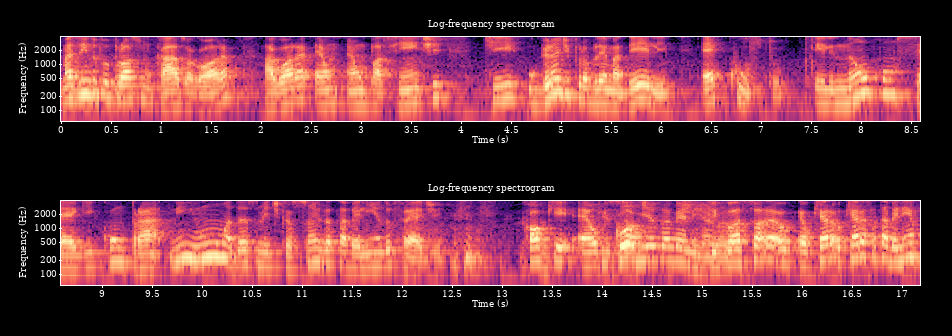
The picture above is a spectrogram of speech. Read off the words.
Mas indo para o próximo caso agora, agora é um, é um paciente que o grande problema dele é custo. Ele não consegue comprar nenhuma das medicações da tabelinha do Fred. qual que é a opção? Ficou a minha tabelinha. Ficou agora. a sua. Eu, eu quero, eu quero essa tabelinha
